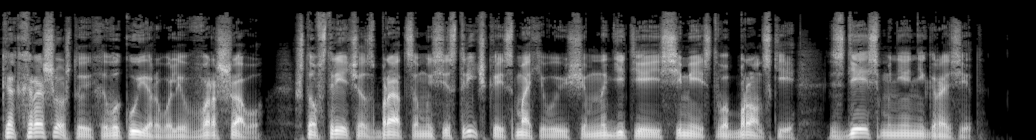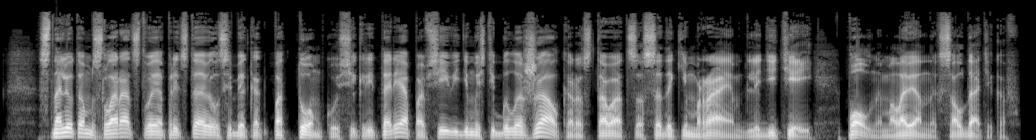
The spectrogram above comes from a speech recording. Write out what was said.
Как хорошо, что их эвакуировали в Варшаву, что встреча с братцем и сестричкой, смахивающим на детей из семейства Бронский, здесь мне не грозит. С налетом злорадства я представил себе, как потомку секретаря, по всей видимости, было жалко расставаться с эдаким раем для детей, полным оловянных солдатиков.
